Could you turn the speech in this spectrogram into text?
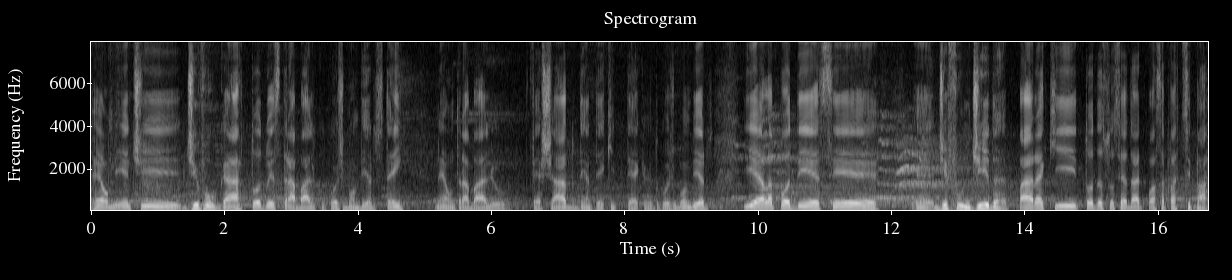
realmente divulgar todo esse trabalho que o Corpo de Bombeiros tem, né, um trabalho fechado dentro da equipe técnica do Corpo de Bombeiros, e ela poder ser é, difundida para que toda a sociedade possa participar.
